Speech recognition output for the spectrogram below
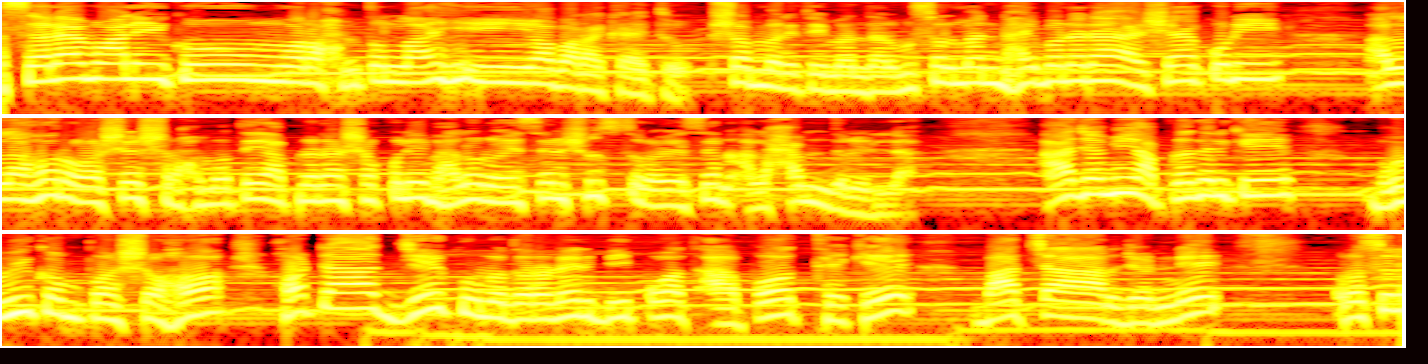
আসসালামু আলাইকুম ওয়া রাহমাতুল্লাহি ওয়া বারাকাতু সম্মানিত ইমানদার মুসলমান ভাই বোনেরা, আশা করি আল্লাহর অশেষ রহমতে আপনারা সকলেই ভালো রয়েছেন, সুস্থ রয়েছেন, আলহামদুলিল্লাহ। আজ আমি আপনাদেরকে ভূমিকম্প সহ হঠাৎ যে কোনো ধরনের বিপদ, আপদ থেকে বাঁচার জন্যে রসুল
